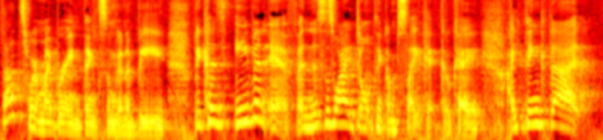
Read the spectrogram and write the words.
that's where my brain thinks I'm gonna be. Because even if, and this is why I don't think I'm psychic, okay? I think that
